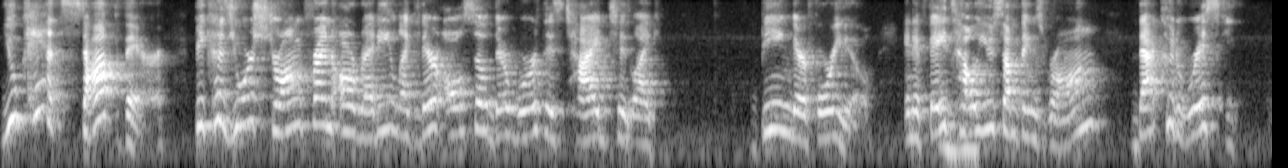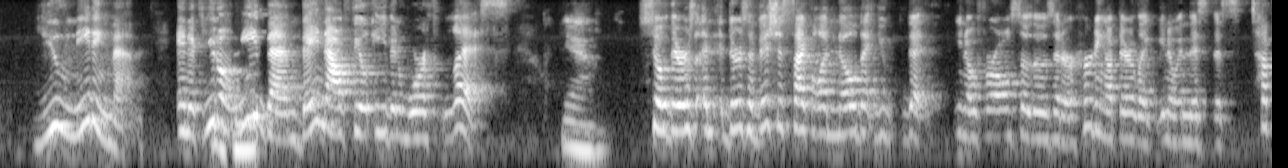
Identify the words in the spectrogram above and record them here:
You can't stop there because your strong friend already, like they're also their worth is tied to like being there for you. And if they mm-hmm. tell you something's wrong, that could risk you needing them. And if you don't mm-hmm. need them, they now feel even worthless. Yeah. So there's a there's a vicious cycle and know that you that you know for also those that are hurting out there like you know in this this tough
